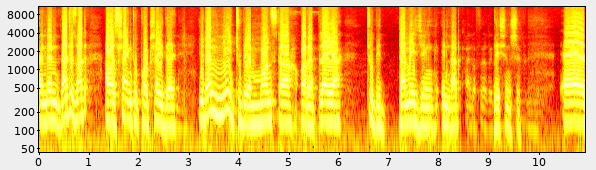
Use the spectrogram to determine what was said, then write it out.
and then that is what I was trying to portray there. You don't need to be a monster or a player to be damaging in that kind of a relationship. Uh,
